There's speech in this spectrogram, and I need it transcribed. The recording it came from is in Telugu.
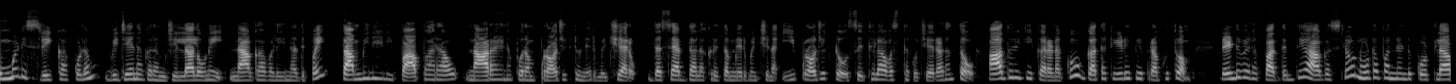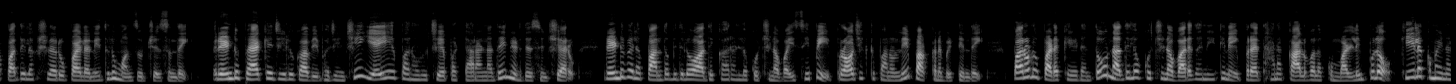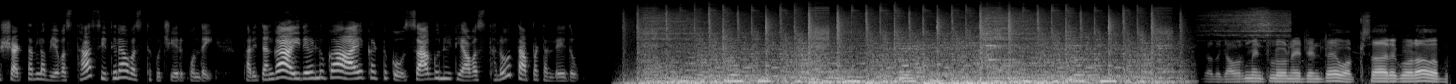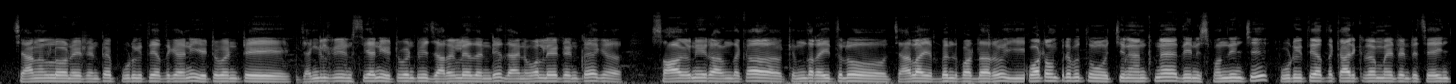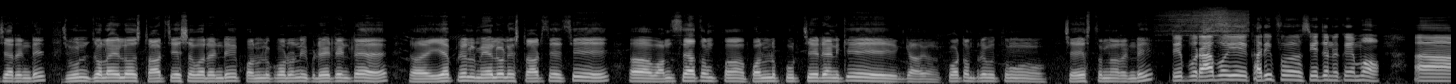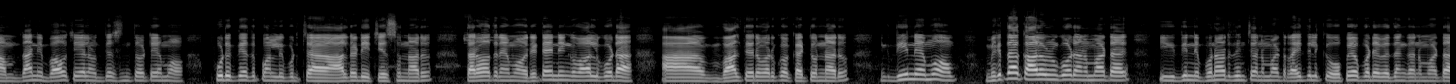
ఉమ్మడి శ్రీకాకుళం విజయనగరం జిల్లాలోని నాగావళి నదిపై తమ్మినేని పాపారావు నారాయణపురం ప్రాజెక్టు నిర్మించారు. దశాబ్దాల క్రితం నిర్మించిన ఈ ప్రాజెక్టు శిథిలావస్థకు చేరడంతో ఆధునికీకరణకు గత టీడీపీ ప్రభుత్వం రెండు వేల పద్దెనిమిది ఆగస్టులో నూట పన్నెండు కోట్ల పది లక్షల రూపాయల నిధులు మంజూరు చేసింది. రెండు ప్యాకేజీలుగా విభజించి ఏ ఏ పనులు చేపట్టాలన్నది నిర్దేశించారు. రెండు వేల పంతొమ్మిదిలో అధికారంలోకి వచ్చిన వైసీపీ ప్రాజెక్టు పనుల్ని పక్కన పెట్టింది. పనులు పడకేయడంతో నదిలోకొచ్చిన వరద నీటిని ప్రధాన కాల్వలకు మళ్ళింపులో కీలకమైన షట్టర్ల వ్యవస్థ శిథిలావస్థకు చేరుకుంది. ఫలితంగా ఐదేళ్ళుగా ఆయకట్టుకు సాగునీటి అవస్థలు తప్పటం లేదు. గవర్నమెంట్లో ఏంటంటే ఒక్కసారి కూడా ఛానల్లో ఏంటంటే పూడికి తీత కానీ ఎటువంటి జంగిల్ క్లీన్స్ కానీ ఎటువంటివి జరగలేదండి. దానివల్ల ఏంటంటే సాగునీరు అందక కింద రైతులు చాలా ఇబ్బంది పడ్డారు. ఈ కూటమి ప్రభుత్వం వచ్చిన వెంటనే దీన్ని స్పందించి పూడికి తీత కార్యక్రమం ఏంటంటే చేయించారండి. జూన్ జూలైలో స్టార్ట్ చేసేవారండి. పనులు కూడా ఇప్పుడు ఏంటంటే ఏప్రిల్ మేలోనే స్టార్ట్ చేసి వంద శాతం ప- పనులు పూర్తి చేయడానికి ఇంకా కూటమి ప్రభుత్వం చేస్తున్నారండి రేపు రాబోయే ఖరీఫ్ సీజన్ ఏమో దాన్ని బాగు చేయాలనే ఉద్దేశంతో ఏమో పూడికి తీత పనులు ఇప్పుడు చా- ఆల్రెడీ చేస్తున్నారు. తర్వాతనేమో రిటైనింగ్ వాళ్ళు కూడా వాళ్ళ తీర వరకు కట్టి ఉన్నారు దీన్నేమో మిగతా కాలువను కూడా అనమాట ఈ దీన్ని పునరుద్ధరించనమాట రైతులకి ఉపయోగపడే విధంగా అనమాట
